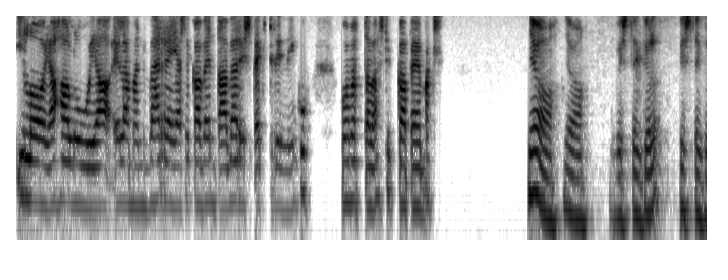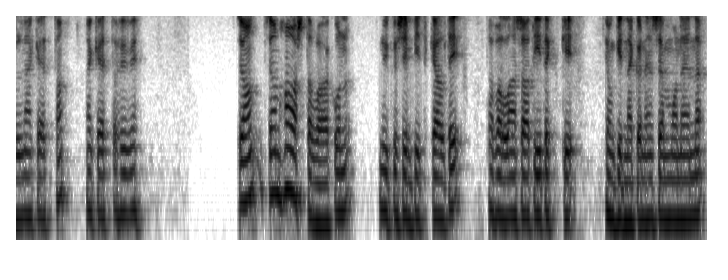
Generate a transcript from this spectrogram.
iloa ja halua ja elämän värejä. Se kaventaa värispektrin niin kuin huomattavasti kapeammaksi. Joo, joo. Pystyn kyllä, pystyn kyllä näkemään, näkemään, hyvin. Se on, se on haastavaa, kun nykyisin pitkälti tavallaan saat itsekin jonkinnäköinen semmoinen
